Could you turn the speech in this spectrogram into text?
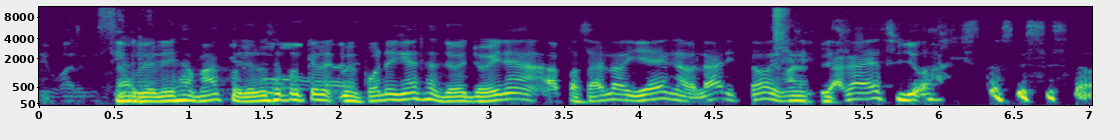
dibujar encima. yo le dije a Maco, yo no sé por qué me, ponen esas, yo, yo vine a, a, pasarla bien, a hablar y todo, y man, haga eso, y yo, esto es esto.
